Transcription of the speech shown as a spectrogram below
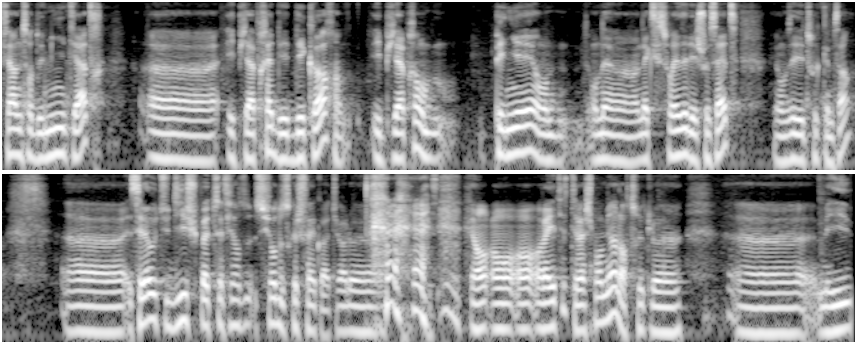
faire une sorte de mini-théâtre, euh, et puis après des décors, et puis après on peignait, on, on, accessoirisait des chaussettes, et on faisait des trucs comme ça. Euh, c'est là où tu te dis, je suis pas tout à fait sûr de ce que je fais, quoi. Tu vois, le... en, réalité, c'était vachement bien leur truc. Le... mais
